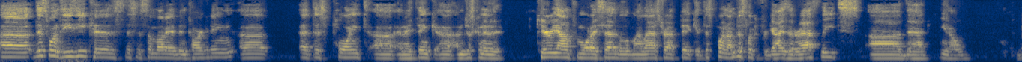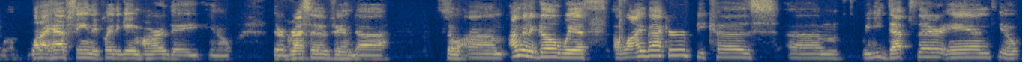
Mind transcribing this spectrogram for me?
Uh, this one's easy because this is somebody I've been targeting uh, at this point, uh, and I think uh, I'm just going to carry on from what I said my last draft pick. At this point, I'm just looking for guys that are athletes uh, that you know what I have seen. They play the game hard. They you know they're aggressive, and uh, so um, I'm going to go with a linebacker because um, we need depth there, and you know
